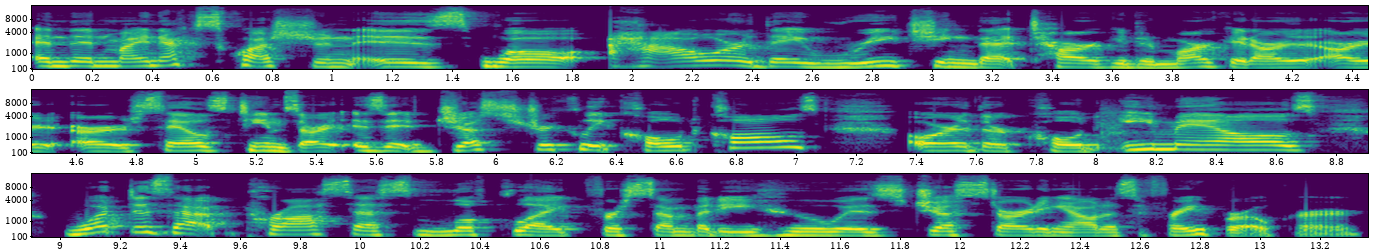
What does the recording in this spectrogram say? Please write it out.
And then my next question is, well, how are they reaching that targeted market? Are are, are sales teams are is it just strictly cold calls or are there cold emails? What does that process look like for somebody who is just starting out as a freight broker?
